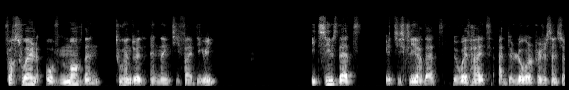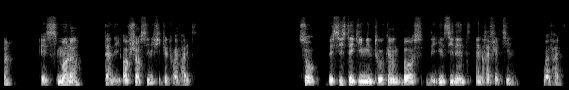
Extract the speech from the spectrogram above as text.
For swell of more than 295 degrees, it seems that it is clear that the wave height at the lower pressure sensor is smaller than the offshore significant wave height. So this is taking into account both the incident and reflecting wave height.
